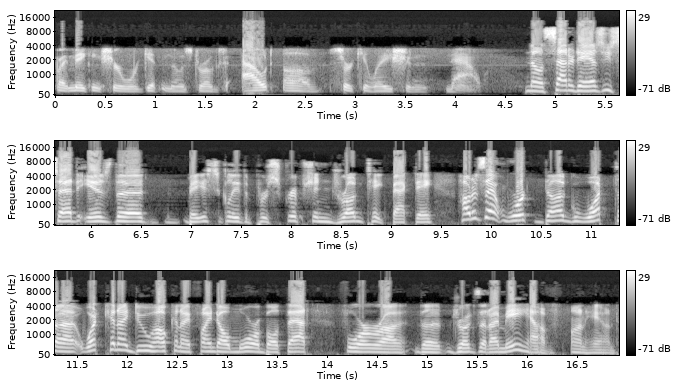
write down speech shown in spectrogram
by making sure we're getting those drugs out of circulation now. Now, Saturday, as you said, is the basically the prescription drug take back day. How does that work, Doug? What uh, what can I do? How can I find out more about that for uh, the drugs that I may have on hand?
